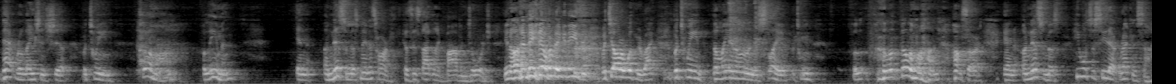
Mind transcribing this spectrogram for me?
that relationship between Philemon, Philemon, and Onesimus, man, it's hard because it's not like Bob and George. You know what I mean? That would make it easy. But y'all are with me, right? Between the landowner and the slave, between Philemon, I'm sorry, and Onesimus, he wants to see that reconciled.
